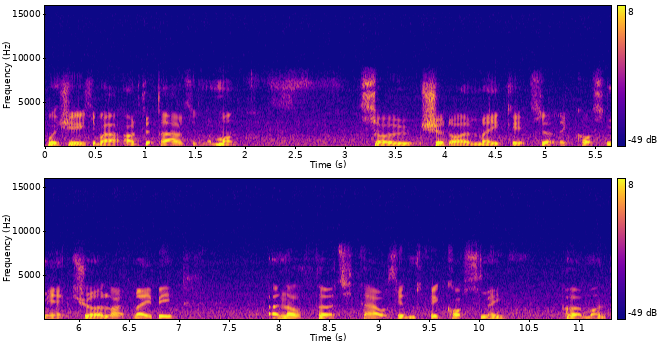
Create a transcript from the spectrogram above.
which is about 100,000 a month. So should I make it so that they cost me extra like maybe another 30,000 it costs me per month?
